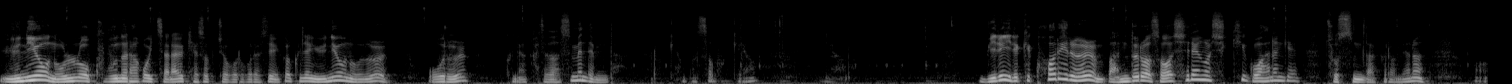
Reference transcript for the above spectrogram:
유니온 올로 구분을 하고 있잖아요. 계속적으로. 그래서 이걸 그냥 유니온 올을 올을 그냥 가져다 쓰면 됩니다. 이렇게 한번 써볼게요. 미리 이렇게 쿼리를 만들어서 실행을 시키고 하는 게 좋습니다. 그러면은 어,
